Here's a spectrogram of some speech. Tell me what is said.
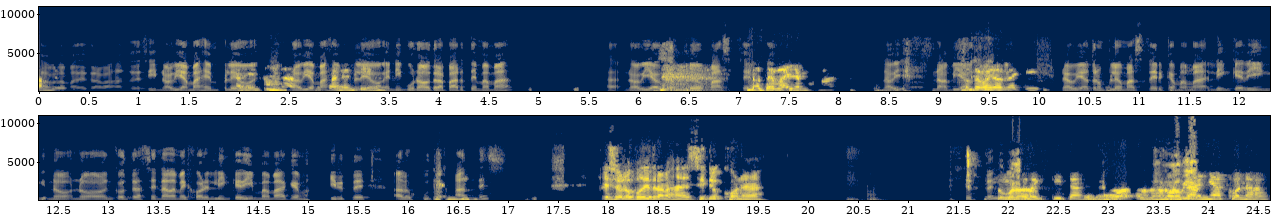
Andes. madre trabajando. Es decir, no había más empleo, Argentina, no había más está empleo Argentina. en ninguna otra parte, mamá. O sea, No había otro empleo más cerca. No te vayas, mamá, No había, no había no te vayas de aquí. no había otro empleo más cerca, mamá. LinkedIn, no, no encontraste nada mejor en LinkedIn, mamá, que irte a los putos Andes. Que solo podía trabajar en sitios con A. Pero bueno. A lo mejor, a lo mejor no había, Montañas con A.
